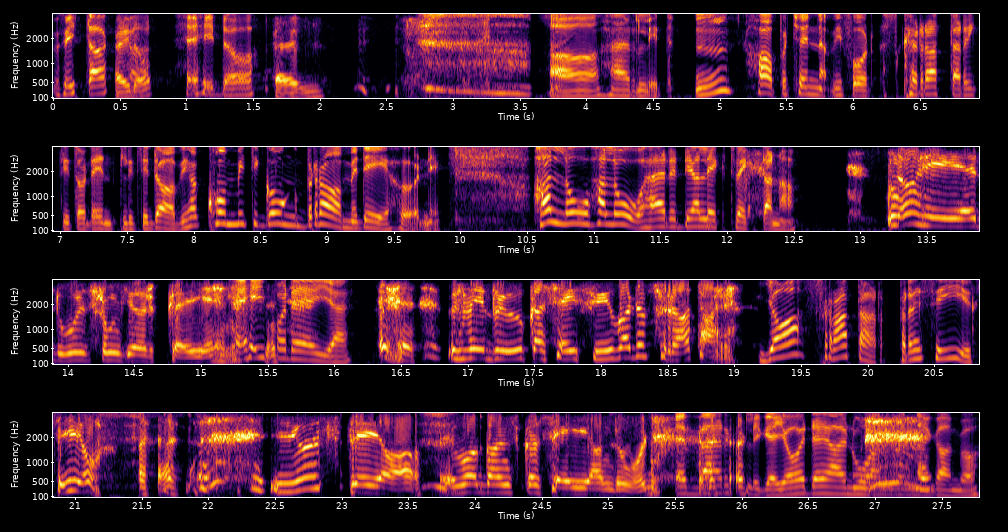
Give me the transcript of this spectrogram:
Vi tackar. Hej då. Hej då. Hej. Ja, härligt. Mm, ha på känn att vi får skratta riktigt ordentligt idag. Vi har kommit igång bra med det, hörni. Hallå, hallå, här är Dialektväktarna. Nå, hej, Doris från Björköjen. Hej på dig. Vi brukar säga fy vad du pratar. Ja, frattar, precis. Jo, just det ja. Det var ganska sägande ord. Eh, Verkligen, ja, det har jag nog använt en gång och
